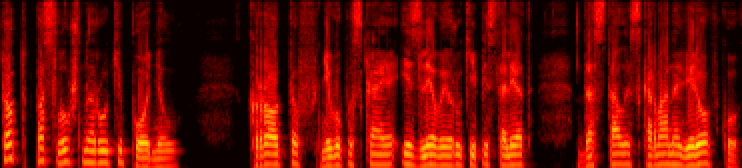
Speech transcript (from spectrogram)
Тот послушно руки поднял. Кротов, не выпуская из левой руки пистолет, достал из кармана веревку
